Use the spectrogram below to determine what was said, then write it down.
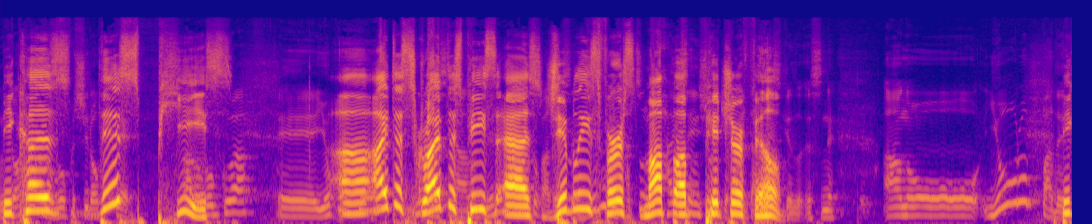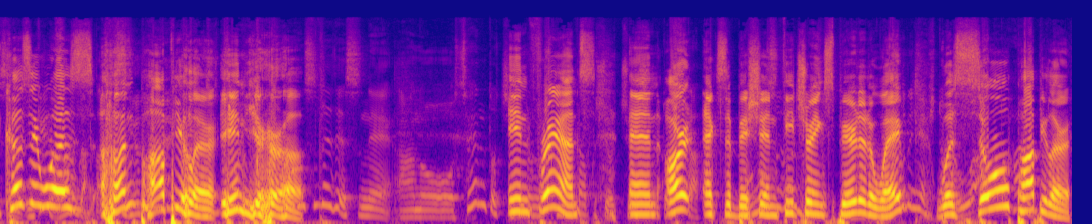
Because this piece, uh, I describe this piece as Ghibli's first mop up picture film. Because it was unpopular in Europe. In France, an art exhibition featuring Spirited Away was so popular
